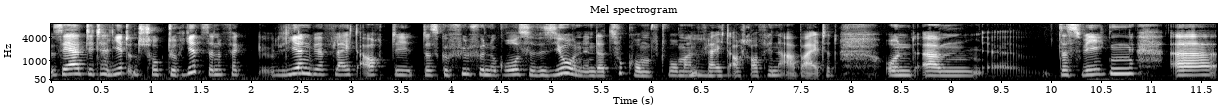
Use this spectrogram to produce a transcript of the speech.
sehr detailliert und strukturiert sind, verlieren wir vielleicht auch die, das Gefühl für eine große Vision in der Zukunft, wo man mhm. vielleicht auch darauf hinarbeitet. Und ähm, deswegen äh,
